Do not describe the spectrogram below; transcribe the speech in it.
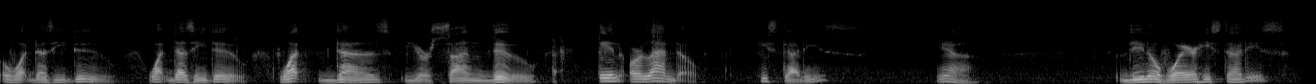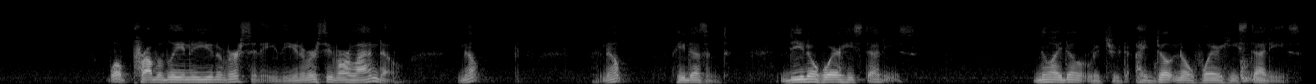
Well, what does he do? What does he do? What does your son do in Orlando? He studies. Yeah. Do you know where he studies? Well, probably in a university, the University of Orlando. Nope. Nope, he doesn't. Do you know where he studies? No, I don't, Richard. I don't know where he studies.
